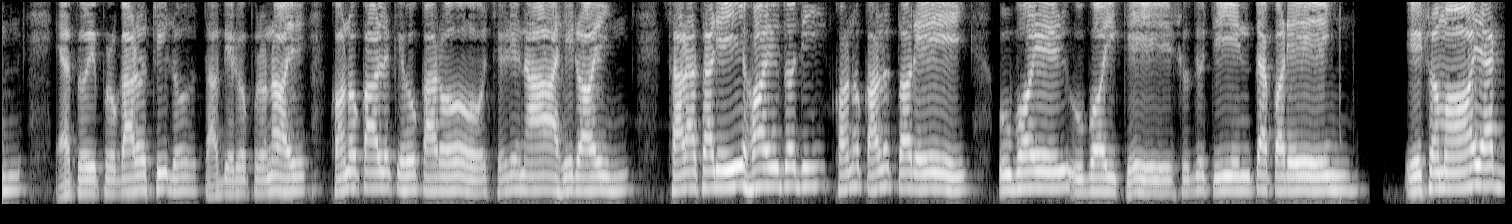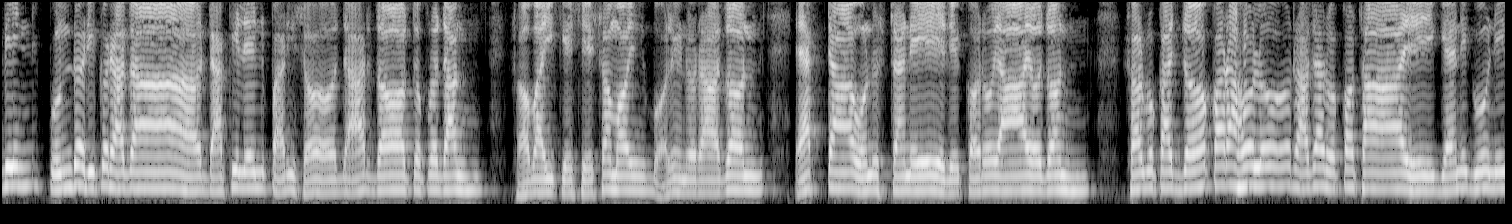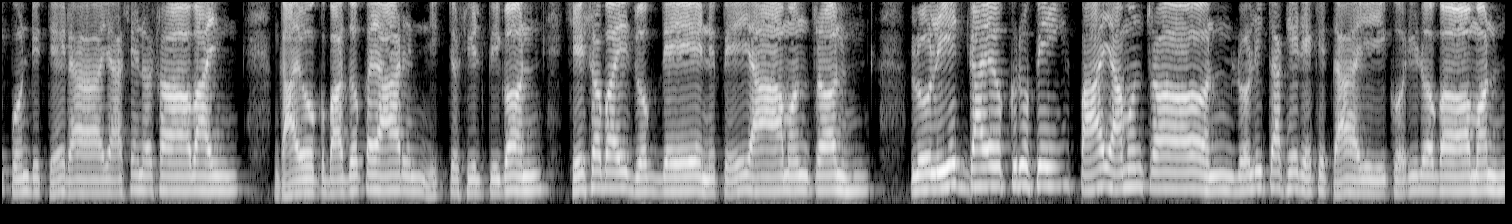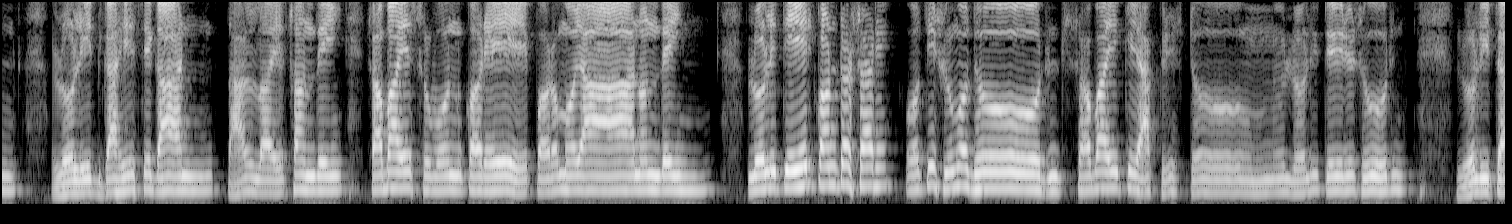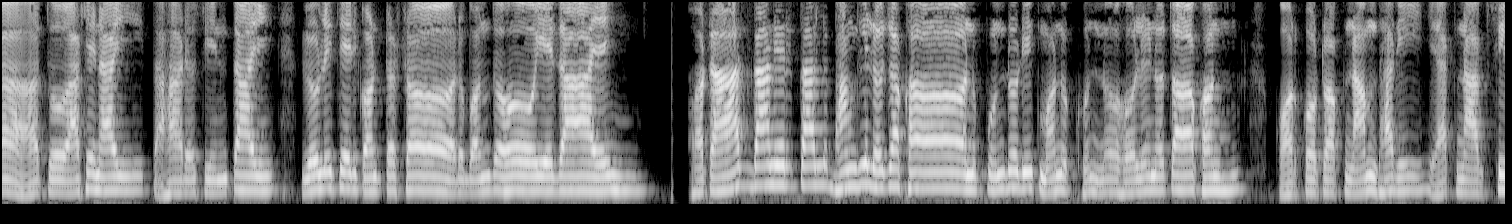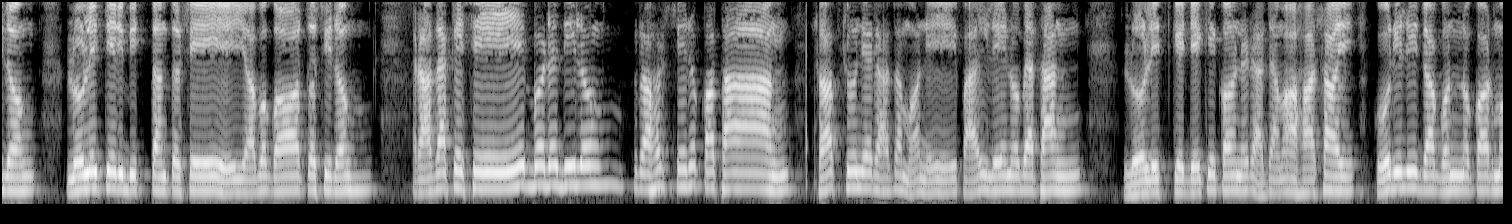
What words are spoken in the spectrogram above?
এতই প্রগাঢ় ছিল তাদেরও প্রণয়, ক্ষণকাল কেহ কারও ছেড়ে না হিরয় ছাড়াছাড়ি হয় যদি ক্ষণকাল তরে, উভয়ের উভয়কে শুধু চিন্তা করে। এ সময় একদিন পুণ্ডরিক রাজা ডাকিলেন পারিষদ আর যত প্রধান। সবাইকে সে সময় বলেন, রাজন, একটা অনুষ্ঠানের করো আয়োজন। সর্বকার্য করা হলো। রাজারও কথায় জ্ঞানী গুণী পণ্ডিতেরা আসেন সবাই। গায়ক, বাদক আর নৃত্যশিল্পীগণ সে সবাই যোগ দেন, পেয়ে আমন্ত্রণ। ললিত গায়ক রূপে পায় আমন্ত্রণ। ললিতাকে রেখে তাই করিল গমন। ললিত গাহিছে গান, তার লয়ে ছন্দে সবাই শ্রবণ করে পরম ললিতের কণ্ঠস্বরে অতি সুমধুর, সবাইকে আকৃষ্ট ললিতের সুর। ললিতা তো আসে নাই, তাহার চিন্তায় ললিতের কণ্ঠস্বর বন্ধ হয়ে যায়। হঠাৎ গানের তাল ভাঙ্গিল যখন, পুণ্ডরিক মনক্ষুণ্ণ হলেন তখন। কর্কটক নামধারী এক নাগ শিলং, ললিতের বৃত্তান্ত সে অবগত শিলং। রাজাকে সে বলে দিল, রহস্যের কথাং, সব শুনে রাজা মনে পাইলেন ব্যথাং। ললিতকে ডেকে কন রাজা মহাশয়, করিলি জঘন্য কর্ম,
